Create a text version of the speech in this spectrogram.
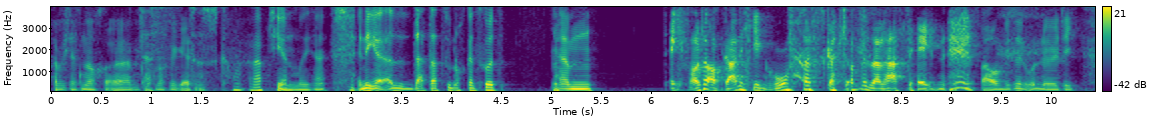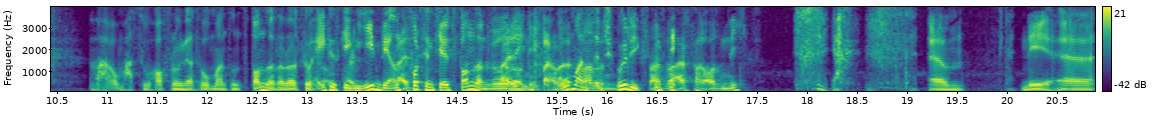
Habe ich das noch, äh, hab ich das, Das, noch gegessen. das kann man adaptieren, muss ich sagen. Äh, nee, also da, dazu noch ganz kurz. Ähm, ich wollte auch gar nicht gegen Hohmanns Kartoffelsalat haten. Das war auch ein bisschen unnötig. warum hast du Hoffnung, dass Hohmanns uns sponsert? Oder dass du hatest gegen jeden, der uns potenziell sponsern würde? Nicht. bei das war Hohmanns so entschuldigst Das du war so dich. einfach aus dem Nichts. Ja. Ähm, nee, äh,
